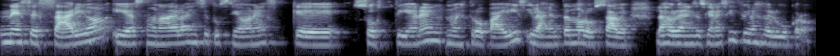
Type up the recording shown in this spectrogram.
necesario y es una de las instituciones que sostienen nuestro país y la gente no lo sabe. Las organizaciones sin fines de lucro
